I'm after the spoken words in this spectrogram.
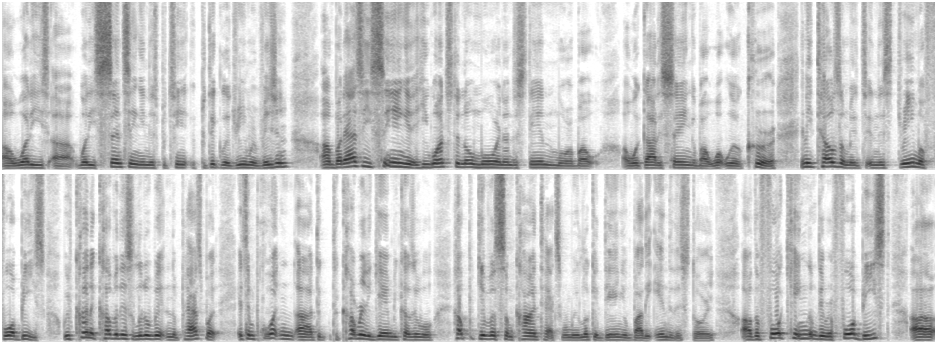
uh, what he's uh, what he's sensing in this particular dream or vision. Um, but as he's seeing it, he wants to know more and understand more about uh, what God is saying about what will occur. And he tells them it's in this dream of four beasts. We've kind of covered this a little bit in the past, but it's important uh, to, to cover it again because it will help give us some context when we look at Daniel by the end of this story. Uh, the four kingdoms, there were four beasts, uh,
